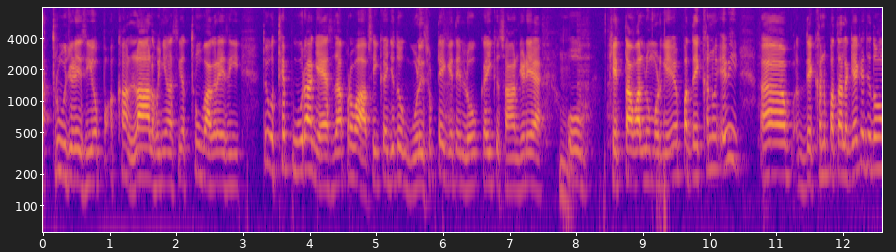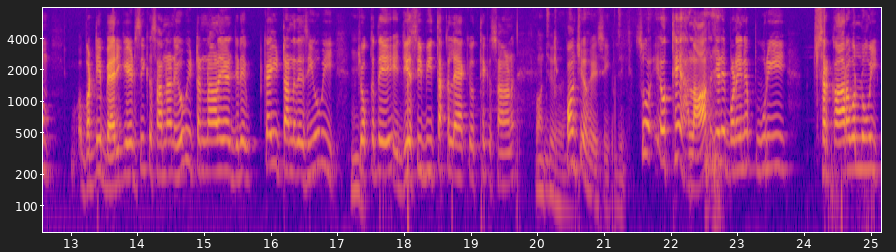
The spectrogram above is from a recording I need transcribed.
ਅਥਰੂ ਜਿਹੜੇ ਸੀ ਉਹ ਅੱਖਾਂ ਲਾਲ ਹੋਈਆਂ ਸੀ ਅਥਰੂ ਵਗ ਰਹੇ ਸੀ ਤੇ ਉੱਥੇ ਪੂਰਾ ਗੈਸ ਦਾ ਪ੍ਰਭਾਵ ਸੀ ਕਿ ਜਦੋਂ ਗੋਲੇ ਸੁੱਟੇ ਗਏ ਤੇ ਲੋਕ ਕਈ ਕਿਸਾਨ ਜਿਹੜੇ ਆ ਉਹ ਖੇਤਾਂ ਵੱਲ ਨੂੰ ਮੁੜ ਗਏ। ਪਰ ਦੇਖਣ ਨੂੰ ਇਹ ਵੀ ਦੇਖਣ ਨੂੰ ਪਤਾ ਲੱਗਿਆ ਕਿ ਜਦੋਂ ਵੱਡੇ ਬੈਰੀਕੇਡ ਸੀ ਕਿਸਾਨਾਂ ਨੇ ਉਹ ਵੀ ਟੰਨਾਂ ਵਾਲੇ ਜਿਹੜੇ ਕਈ ਟਨ ਦੇ ਸੀ ਉਹ ਵੀ ਚੁੱਕ ਤੇ ਜੀਸੀਬੀ ਤੱਕ ਲੈ ਕੇ ਉੱਥੇ ਕਿਸਾਨ ਪਹੁੰਚੇ ਹੋਏ। ਪਹੁੰਚੇ ਹੋਏ ਸੀ। ਸੋ ਉੱਥੇ ਹਾਲਾਤ ਜਿਹੜੇ ਬਣੇ ਨੇ ਪੂਰੀ ਸਰਕਾਰ ਵੱਲੋਂ ਵੀ।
